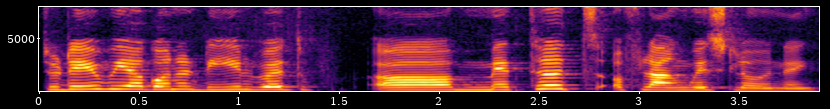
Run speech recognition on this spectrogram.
Today, we are going to deal with uh, methods of language learning.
